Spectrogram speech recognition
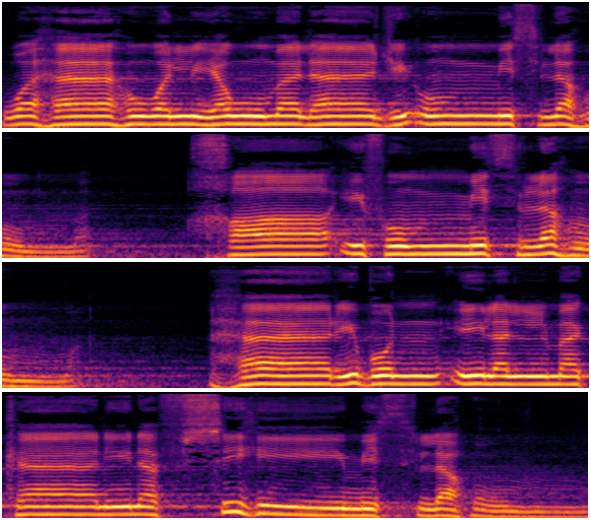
وها هو اليوم لاجئ مثلهم. خائف مثلهم هارب إلى المكان نفسه مثلهم.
